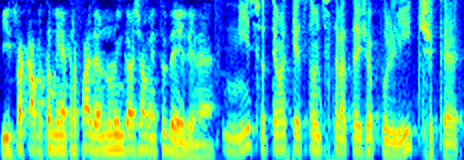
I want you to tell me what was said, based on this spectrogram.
e isso acaba também atrapalhando no engajamento dele, né? Nisso tem uma questão de estratégia política,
